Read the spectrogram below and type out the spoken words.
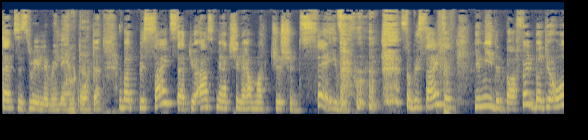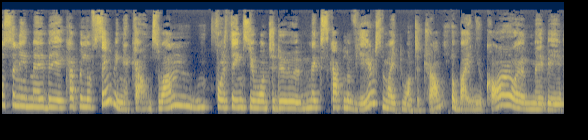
That is really, really important. Okay. But besides that, you asked me actually how much you should save. so besides that, you need a buffer, but you also need maybe a couple of saving accounts. One for things you want to do next couple of years. You might want to travel or buy a new car, or maybe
